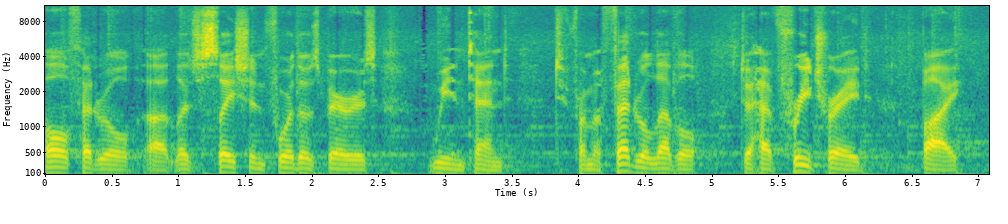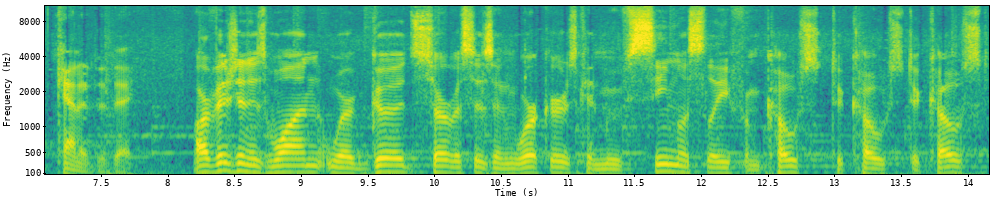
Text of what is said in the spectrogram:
all federal uh, legislation for those barriers. We intend, to, from a federal level, to have free trade by Canada Day. Our vision is one where goods, services, and workers can move seamlessly from coast to coast to coast,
